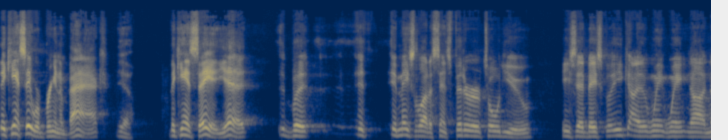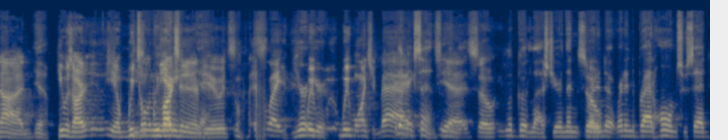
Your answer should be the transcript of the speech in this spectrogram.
they can't say we're bringing him back. Yeah. They can't say it yet, but it it makes a lot of sense. Fitterer told you. He said basically he kind of wink, wink, nod, nod. Yeah. He was our, you know, we He's- told him we've the already- exit yeah. interview. It's it's like You're, we you're we want you back. that makes sense. Yeah. So you looked good last year, and then So- right into right into Brad Holmes, who said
